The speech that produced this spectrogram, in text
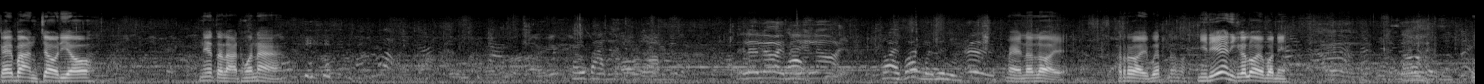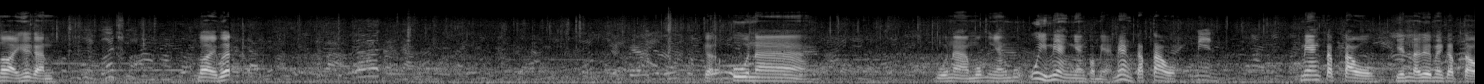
ใกล้บ้านเจ้าเดียวเนี่ยตลาดหัวหน้าร้อยบอดบ่อยู่นี่แม่นละร่อยอร่อยเบิดแล้วนี่เด้นี่ก็ร่อยบ่นี่ร่อยคือกันร่อยเบิดกะปูนาปูนามุกหยังบุอุ้ยแม่งหยังก็แม่แม่งตับเต่าแม่น แม่งตับเต่าเห็นแล้วเด้อแม่งตับเต่า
